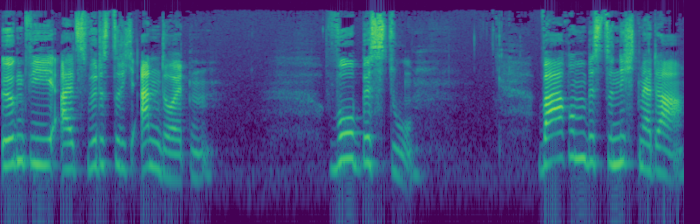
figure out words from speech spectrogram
Irgendwie, als würdest du dich andeuten. Wo bist du? Warum bist du nicht mehr da?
